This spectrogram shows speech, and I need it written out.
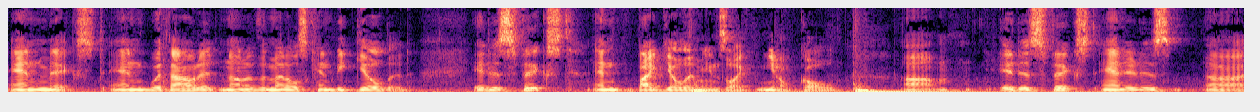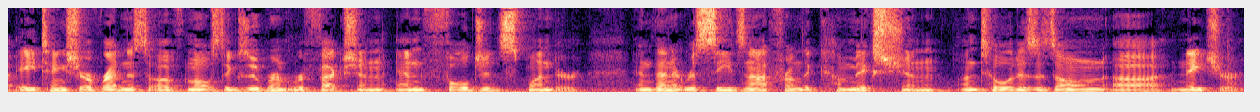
and mixed, and without it, none of the metals can be gilded. It is fixed, and by gilded means like you know gold. Um, it is fixed, and it is uh, a tincture of redness of most exuberant refection and fulgid splendor, and then it recedes not from the commixtion until it is its own uh, nature.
